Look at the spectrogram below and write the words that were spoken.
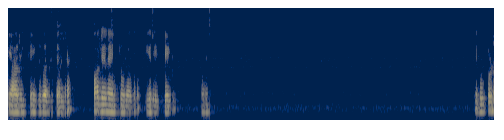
ಯಾವ ರೀತಿಯಾಗಿ ಬರುತ್ತೆ ಅಂದರೆ ಪಾಲಿಲೈನ್ ಟೂಲ್ ಅಂದರೆ ಈ ರೀತಿಯಾಗಿ ಇದು ಕೂಡ,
